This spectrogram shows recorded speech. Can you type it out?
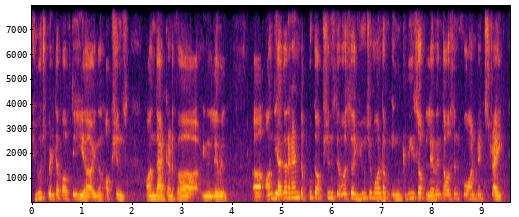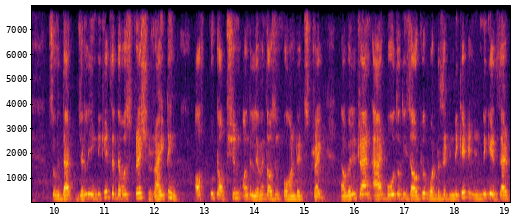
huge build-up of the uh, you know options on that kind of a you know level. Uh, on the other hand, the put options there was a huge amount of increase of 11,400 strike. So that generally indicates that there was fresh writing of put option on the 11,400 strike. Now, when you try and add both of these outlook, what does it indicate? It indicates that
